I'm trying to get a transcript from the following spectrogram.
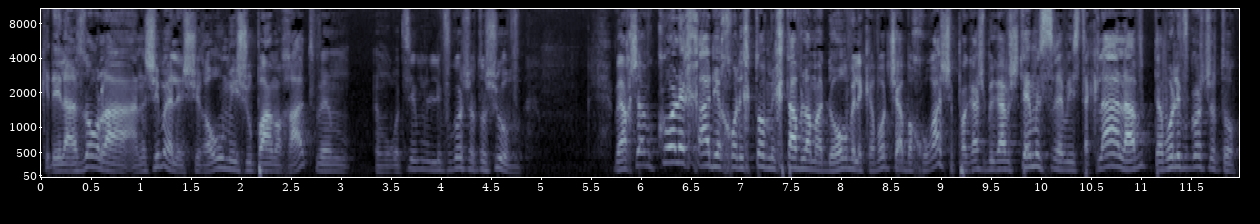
כדי לעזור לאנשים האלה שראו מישהו פעם אחת, והם רוצים לפגוש אותו שוב. ועכשיו כל אחד יכול לכתוב מכתב למדור ולקוות שהבחורה שפגש בגב 12 והסתכלה עליו, תבוא לפגוש אותו.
